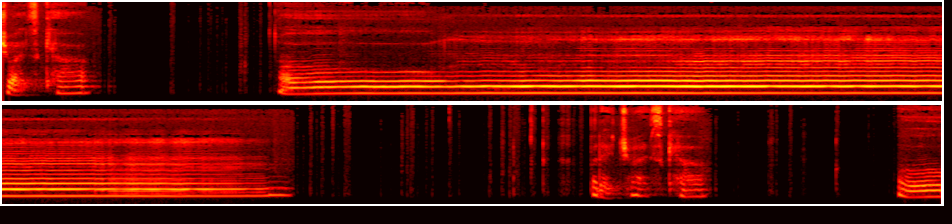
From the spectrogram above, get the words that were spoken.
श्वास घ्या परत श्वास घ्या आता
